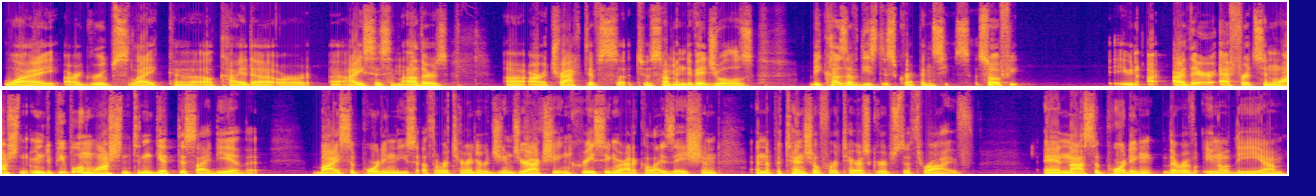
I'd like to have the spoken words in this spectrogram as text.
why are groups like uh, Al Qaeda or uh, ISIS and others uh, are attractive to some individuals because of these discrepancies. So, if you, you know, are there efforts in Washington? I mean, do people in Washington get this idea that by supporting these authoritarian regimes, you're actually increasing radicalization and the potential for terrorist groups to thrive, and not supporting the you know the um,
